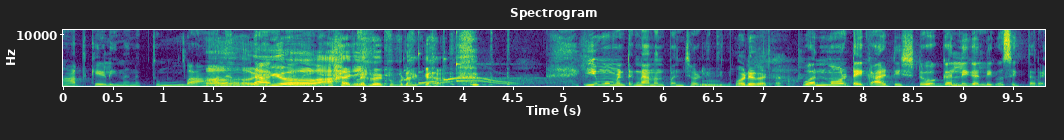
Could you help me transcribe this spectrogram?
ಮಾತು ಕೇಳಿ ನನಗೆ ತುಂಬ ಅಯ್ಯೋ ಆಗಲೇಬೇಕು ಬಿಡಕ್ಕ. ಈ ಮೂಮೆಂಟ್ಗೆ ನಾನೊಂದು ಪಂಚ್ ಹೊಡಿತೀನಿ. ಹೊಡಿರಕ್ಕ? ಒನ್ ಮೋರ್ ಟೇಕ್ ಆರ್ಟಿಸ್ಟು ಗಲ್ಲಿ ಗಲ್ಲಿಗೂ ಸಿಗ್ತಾರೆ.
